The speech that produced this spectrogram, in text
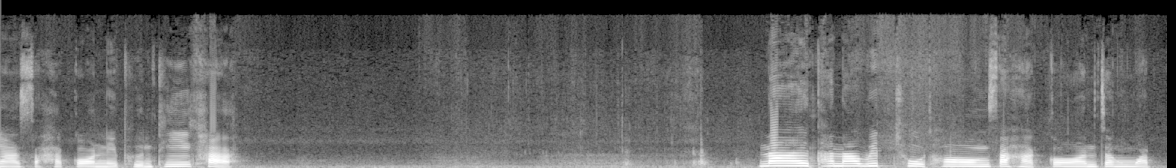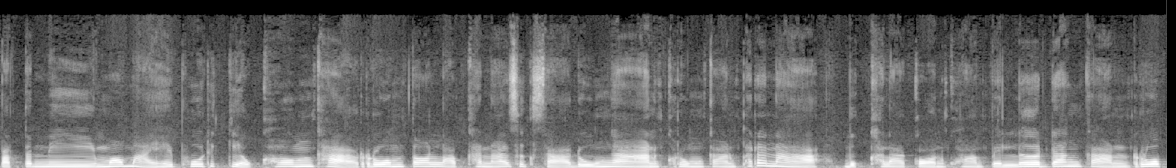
งานสหกรณ์ในพื้นที่ค่ะ นายธนวิทย์ชูทอง สหกรณ์จังหวัดปัตตานี มอบหมายให้ผู้ที่เกี่ยวข้องค่ะ ร่วมต้อนรับคณะศึกษาดูงาน โครงการพัฒนาบุคลากรความเป็นเลิศด้านการรวบ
